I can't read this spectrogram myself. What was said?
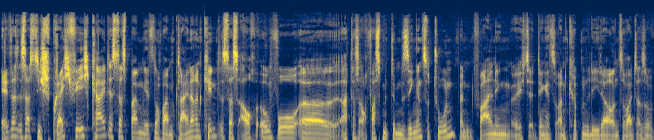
ist das, ist das die Sprechfähigkeit? Ist das beim jetzt noch beim kleineren Kind? Ist das auch irgendwo, äh, hat das auch was mit dem Singen zu tun? Wenn vor allen Dingen, ich denke jetzt so an Krippenlieder und so weiter, also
